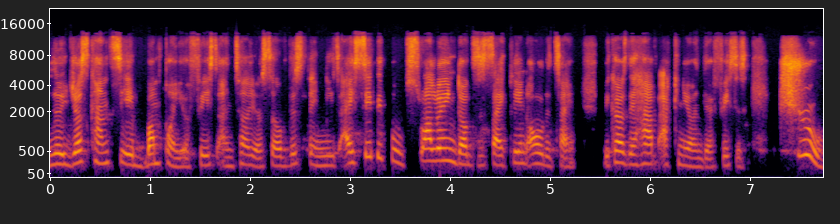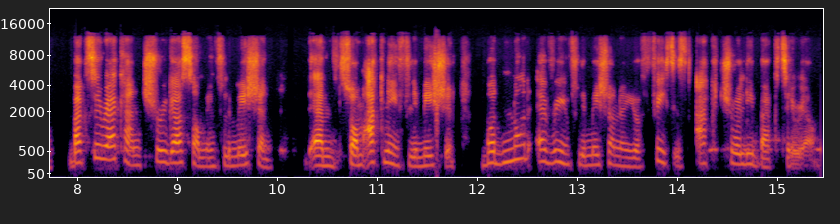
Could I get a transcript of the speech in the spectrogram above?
You know, you just can't see a bump on your face and tell yourself this thing needs. I see people swallowing doxycycline all the time because they have acne on their faces. True, bacteria can trigger some inflammation, um, some acne inflammation, but not every inflammation on your face is actually bacterial.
